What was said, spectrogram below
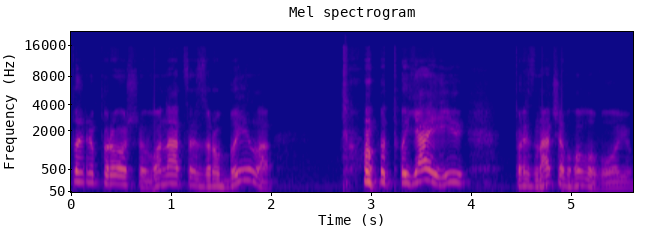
перепрошую, вона це зробила, то, то я її призначив головою.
